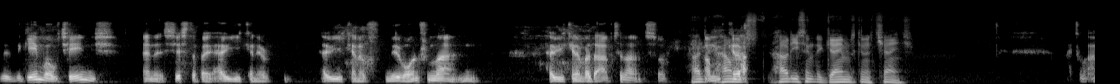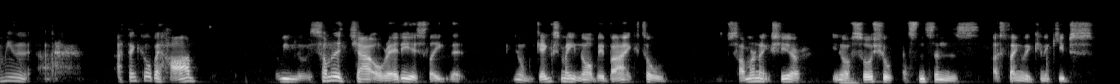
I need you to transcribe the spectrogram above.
the, the game will change, and it's just about how you kind of how you kind of move on from that and how you kind of adapt to that. So how do, how, much, of, how do you think the game's going to change? I don't. I mean, I think it'll be hard. I mean, some of the chat already is like that. You know, gigs might not be back till summer next year. You know, social distancing is a thing that kind of keeps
